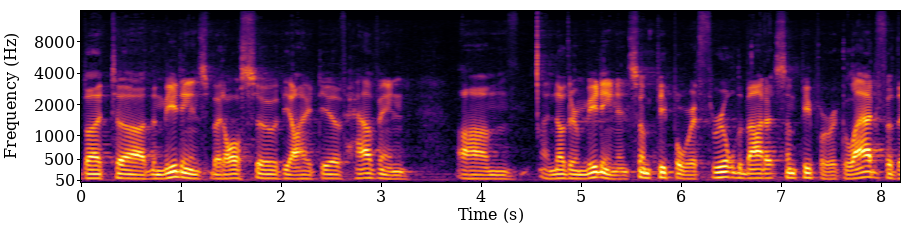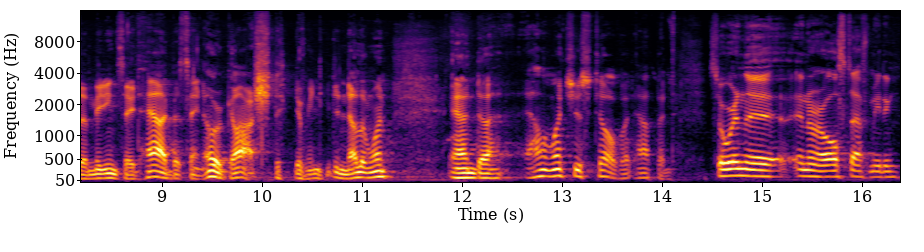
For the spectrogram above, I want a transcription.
but uh, the meetings, but also the idea of having um, another meeting. And some people were thrilled about it. Some people were glad for the meetings they'd had, but saying, oh gosh, do we need another one? And uh, Alan, why don't you just tell what happened? So we're in, the, in our all staff meeting.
